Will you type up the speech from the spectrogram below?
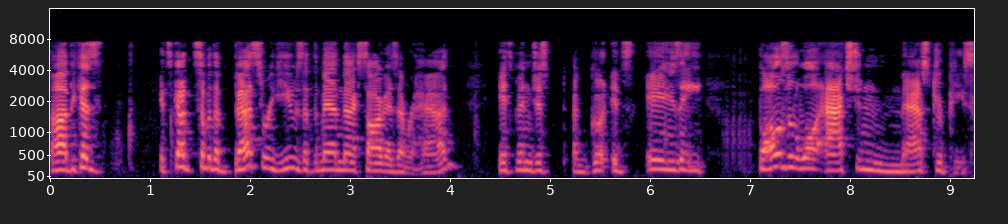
Uh, because it's got some of the best reviews that the Mad Max saga has ever had. It's been just a good. It's it is a balls of the wall action masterpiece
